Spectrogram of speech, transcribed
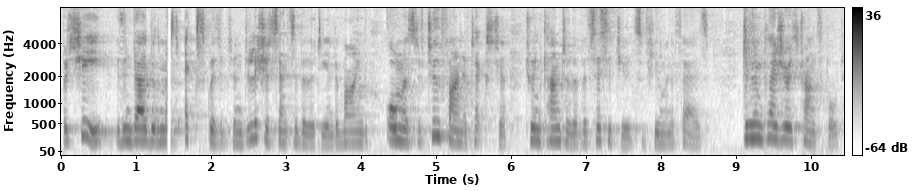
But she is endowed with the most exquisite and delicious sensibility and a mind almost of too fine a texture to encounter the vicissitudes of human affairs, to whom pleasure is transport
